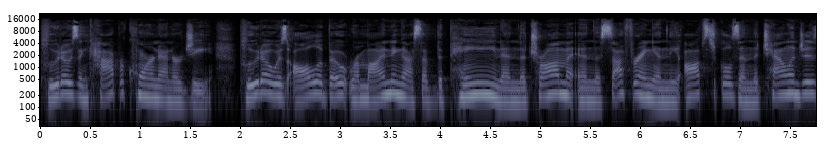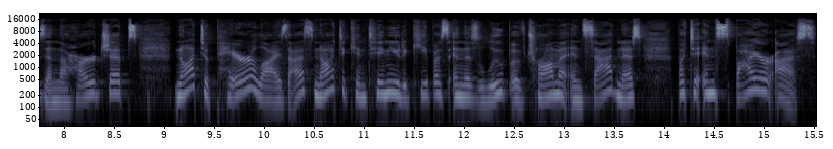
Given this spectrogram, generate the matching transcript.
Pluto's in Capricorn energy. Pluto is all about reminding us of the pain and the trauma and the suffering and the obstacles and the challenges and the hardships, not to paralyze us, not to continue to keep us in this loop of trauma and sadness, but to inspire us.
